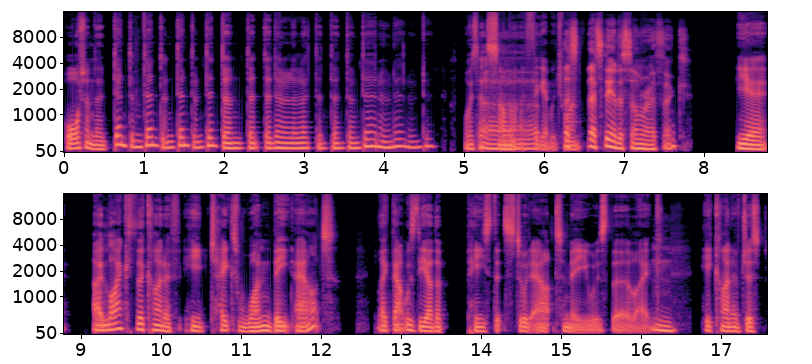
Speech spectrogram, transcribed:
autumn? The dun dun dun dun dun dun dun dun dun dun dun dun dun dun dun. Or is that summer? I Uh, forget which one. that's that's the end of summer, I think. Yeah. I like the kind of he takes one beat out. Like that was the other piece that stood out to me was the like Mm. he kind of just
